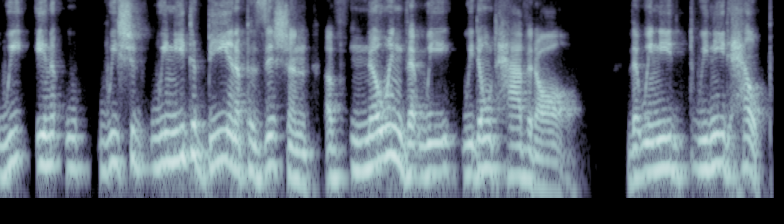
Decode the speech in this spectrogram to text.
we in we should we need to be in a position of knowing that we we don't have it all that we need we need help.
